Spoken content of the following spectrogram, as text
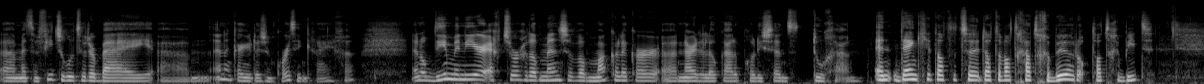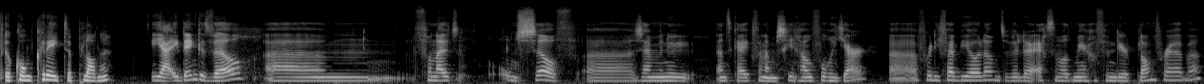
uh, met een fietsroute erbij. Um, en dan kan je dus een korting krijgen. En op die manier echt zorgen dat mensen wat makkelijker uh, naar de lokale producent toe gaan. En denk je dat, het, uh, dat er wat gaat gebeuren op dat gebied? concrete plannen? Ja, ik denk het wel. Um, vanuit onszelf zijn we nu aan het kijken van nou, misschien gaan we volgend jaar uh, voor die Fabiola. Want we willen er echt een wat meer gefundeerd plan voor hebben.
